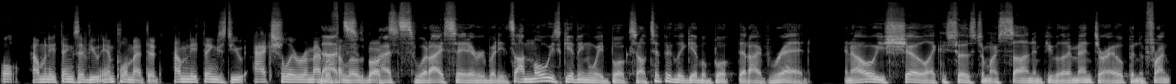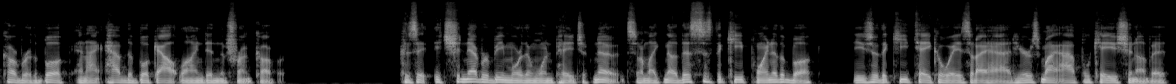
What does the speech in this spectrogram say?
well, how many things have you implemented? How many things do you actually remember from those books? That's what I say to everybody. It's, I'm always giving away books. I'll typically give a book that I've read. And I always show, like I show this to my son and people that I mentor, I open the front cover of the book and I have the book outlined in the front cover. Because it, it should never be more than one page of notes. And I'm like, no, this is the key point of the book. These are the key takeaways that I had. Here's my application of it.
